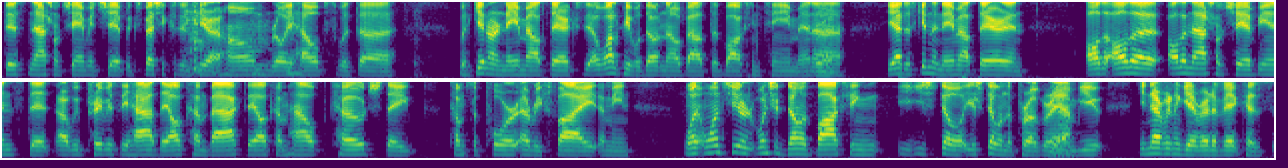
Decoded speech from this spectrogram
this national championship, especially because it's here at home, really helps with uh, with getting our name out there. Because a lot of people don't know about the boxing team, and uh, yeah, just getting the name out there and all the all the all the national champions that uh, we previously had, they all come back. They all come help coach. They come support every fight. I mean, on- once you're once you're done with boxing, you, you still you're still in the program. You you're never gonna get rid of it because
